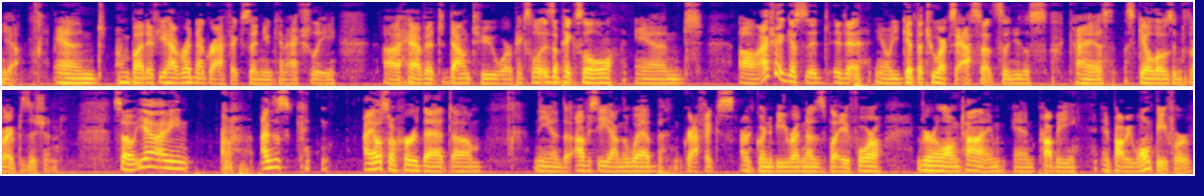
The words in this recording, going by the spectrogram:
Yeah, and but if you have Retina graphics, then you can actually uh, have it down to where pixel is a pixel, and uh, actually, I guess it, it you know you get the two x assets, and you just kind of scale those into the right position. So yeah, I mean, I'm just I also heard that um, you know, the, obviously on the web, graphics aren't going to be Retina display for a very long time, and probably and probably won't be for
